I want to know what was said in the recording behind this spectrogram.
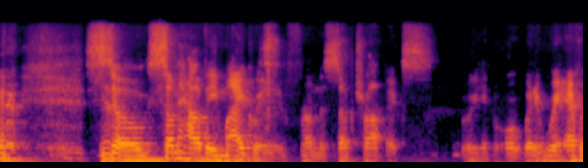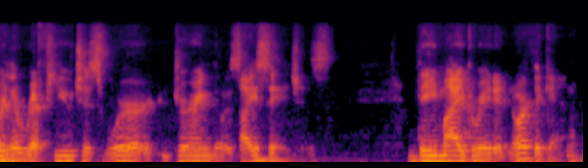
so yeah. somehow they migrated from the subtropics or, or wherever the refuges were during those ice ages they migrated north again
